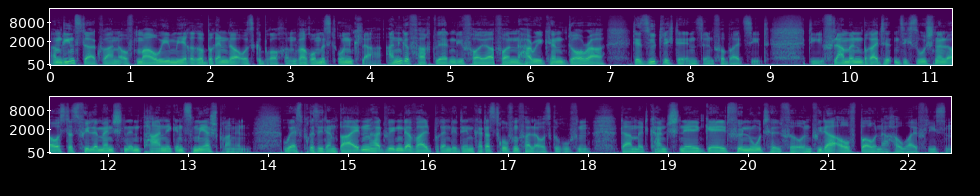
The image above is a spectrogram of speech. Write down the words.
Am Dienstag waren auf Maui mehrere Brände ausgebrochen. Warum ist unklar. Angefacht werden die Feuer von Hurricane Dora, der südlich der Inseln vorbeizieht. Die Flammen breiteten sich so schnell aus, dass viele Menschen Menschen in Panik ins Meer sprangen. US-Präsident Biden hat wegen der Waldbrände den Katastrophenfall ausgerufen. Damit kann schnell Geld für Nothilfe und Wiederaufbau nach Hawaii fließen.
